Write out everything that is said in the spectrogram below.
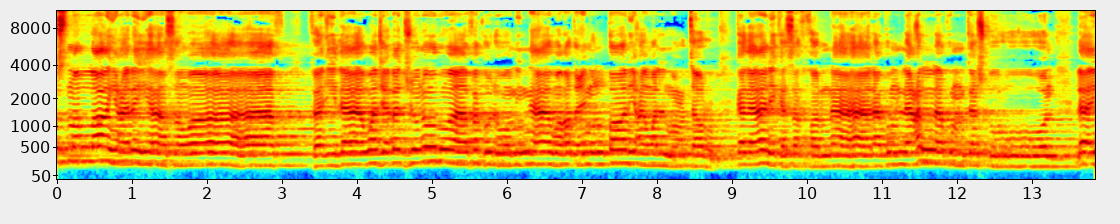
اسم الله عليها صواف. فإذا وجبت جنوبها فكلوا منها وأطعموا القانع والمعتر. كذلك سخرناها لكم لعلكم تشكرون. لن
